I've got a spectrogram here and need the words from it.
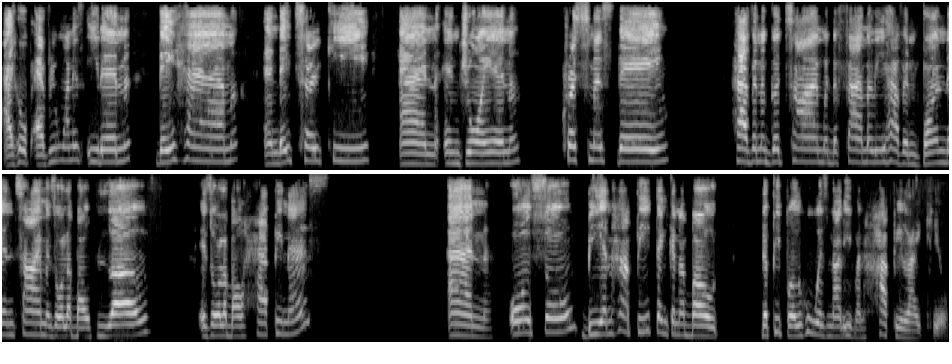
I hope everyone is eating they ham and they turkey and enjoying Christmas Day, having a good time with the family, having bonding time is all about love, is all about happiness, and also being happy, thinking about the people who is not even happy like you.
